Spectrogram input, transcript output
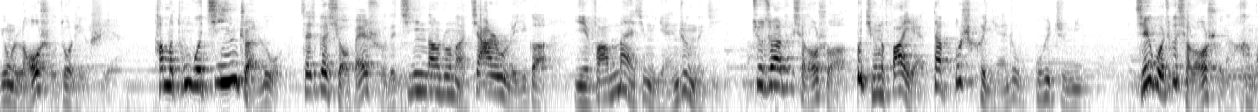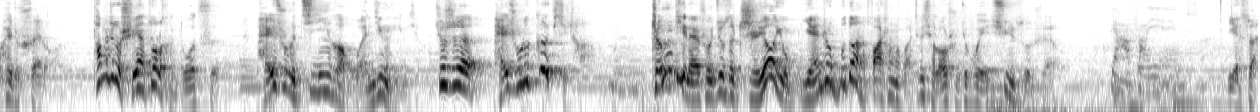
用老鼠做了一个实验。他们通过基因转录，在这个小白鼠的基因当中呢，加入了一个引发慢性炎症的基因，就是让这个小老鼠不停的发炎，但不是很严重，不会致命。结果这个小老鼠呢，很快就衰老了。他们这个实验做了很多次，排除了基因和环境的影响，就是排除了个体差。整体来说，就是只要有炎症不断的发生的话，这个小老鼠就会迅速的衰老。牙发炎也算，也算。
